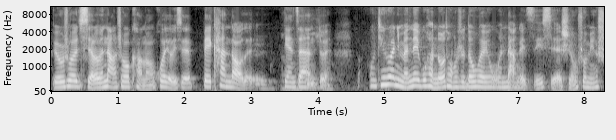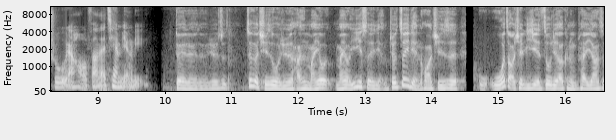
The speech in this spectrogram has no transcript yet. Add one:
比如说写了文档之后，可能会有一些被看到的点赞，对。我听说你们内部很多同事都会用文档给自己写使用说明书，然后放在签名里。对对对，就是这个，其实我觉得还是蛮有蛮有意思的一点。就这一点的话，其实我我早期理解自我介绍可能不太一样，是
